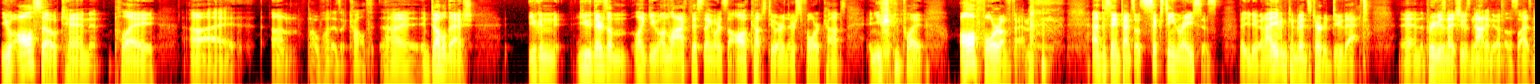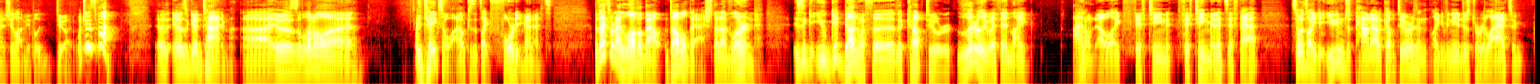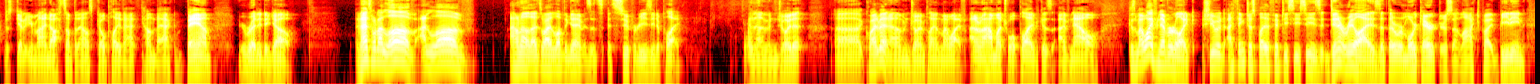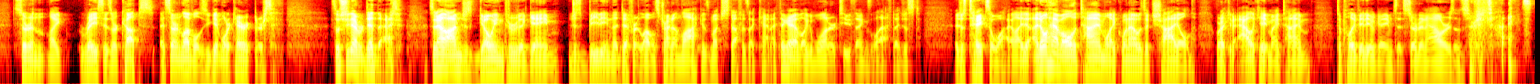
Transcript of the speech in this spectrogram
You also can play, uh, um, oh, what is it called? Uh, in Double Dash, you can you there's a like you unlock this thing where it's the all cups tour and there's four cups and you can play all four of them at the same time. So it's 16 races that you do. And I even convinced her to do that. And the previous night she was not into it, but this last night she let me do it, which was fun. It was, it was a good time. Uh, it was a little. Uh, it takes a while because it's like 40 minutes. But that's what I love about Double Dash that I've learned is that you get done with the the cup tour literally within like I don't know, like 15 15 minutes if that. So it's like you can just pound out a couple tours and like if you need just to relax or just get your mind off something else, go play that, come back, bam, you're ready to go. And that's what I love. I love I don't know, that's why I love the game is it's it's super easy to play. And I've enjoyed it uh, quite a bit. I'm enjoying playing with my wife. I don't know how much we'll play because I've now because my wife never like she would I think just play the 50 cc's. Didn't realize that there were more characters unlocked by beating certain like races or cups at certain levels. You get more characters. so she never did that. So now I'm just going through the game, just beating the different levels, trying to unlock as much stuff as I can. I think I have like one or two things left. I just it just takes a while. I, I don't have all the time like when I was a child where I could allocate my time to play video games at certain hours and certain times.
